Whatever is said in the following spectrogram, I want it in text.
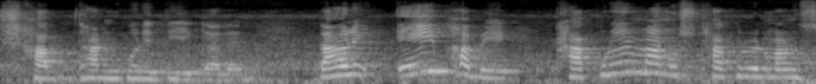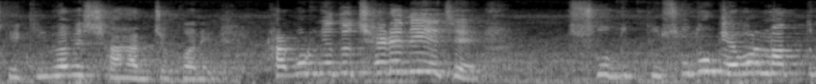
সাবধান করে দিয়ে গেলেন। তাহলে এইভাবে ঠাকুরের মানুষ, ঠাকুরের মানুষকে কীভাবে সাহায্য করে? ঠাকুরকে তো ছেড়ে দিয়েছে। শুধু শুধু কেবলমাত্র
